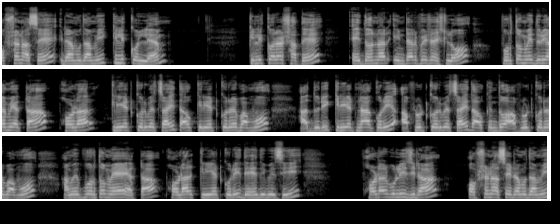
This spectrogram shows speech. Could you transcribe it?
অপশান আছে। এটার মধ্যে আমি ক্লিক করলাম। ক্লিক করার সাথে এই ধরনের ইন্টারফেস আসলো। প্রথমে যদি আমি একটা ফোল্ডার ক্রিয়েট করবে চাই, তাও ক্রিয়েট করে পাবো আর যদি ক্রিয়েট না করি আপলোড করবে চাই, তাও কিন্তু আপলোড করে পাবো আমি প্রথমে একটা ফোল্ডার ক্রিয়েট করি, দেখে দিবেছি ফোল্ডার বলি যেটা অপশান আছে এটার মধ্যে আমি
